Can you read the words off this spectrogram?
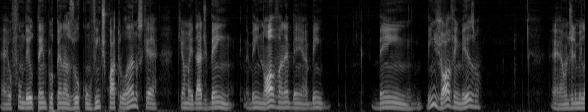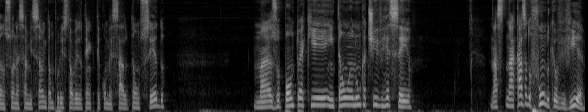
É, eu fundei o Templo Pena Azul com 24 anos, que é, que é uma idade bem, bem nova, né? bem, bem, bem, bem jovem mesmo. É, onde ele me lançou nessa missão, então por isso talvez eu tenha que ter começado tão cedo. Mas o ponto é que então eu nunca tive receio. Na, na casa do fundo que eu vivia,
